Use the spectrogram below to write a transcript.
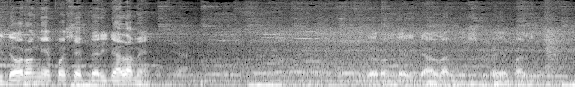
didorong ya Posep dari dalam ya? Didorong dari dalam ya supaya balik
